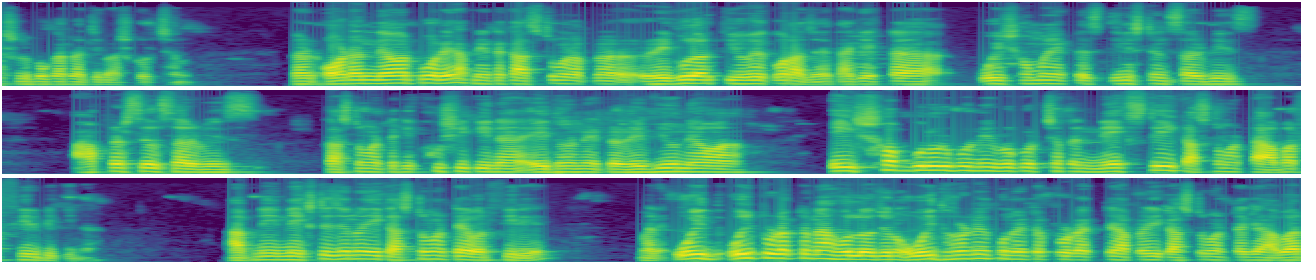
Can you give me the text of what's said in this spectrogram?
আসলে বোকার রাজ্যে বাস করছেন। কারণ অর্ডার নেওয়ার পরে আপনি একটা কাস্টমার আপনার রেগুলার কীভাবে করা যায়, তাকে একটা, ওই সময় একটা instant service after sale service কাস্টমারটা কি খুশি কিনা, এই ধরনের একটা রিভিউ নেওয়া, এই সবগুলোর উপর নির্ভর করছে আপনার নেক্সট এই কাস্টমারটা আবার ফিরবে কিনা। আপনি নেক্সটে যেন এই কাস্টমারটা আবার ফিরে মানে ওই ওই প্রোডাক্টটা না হলেও যেন ওই ধরনের কোনো একটা প্রোডাক্টে আপনার এই কাস্টমারটাকে আবার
